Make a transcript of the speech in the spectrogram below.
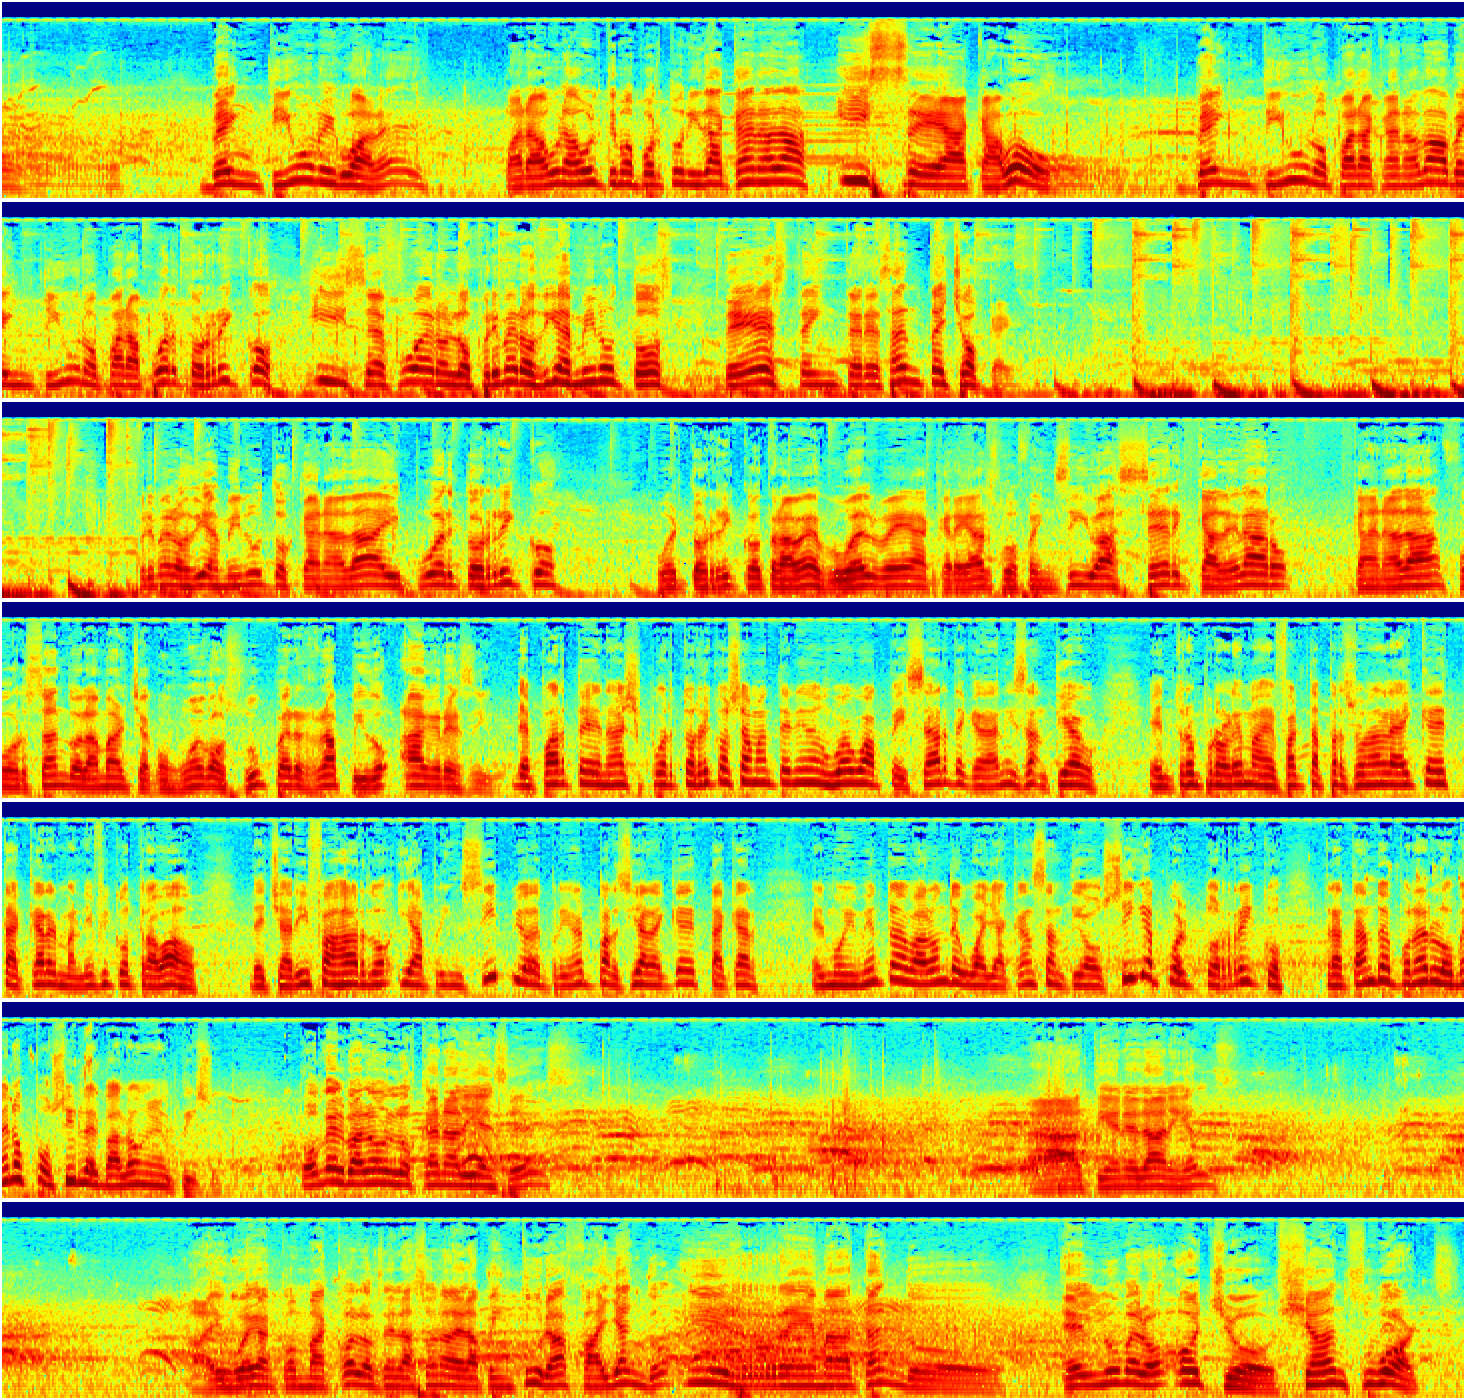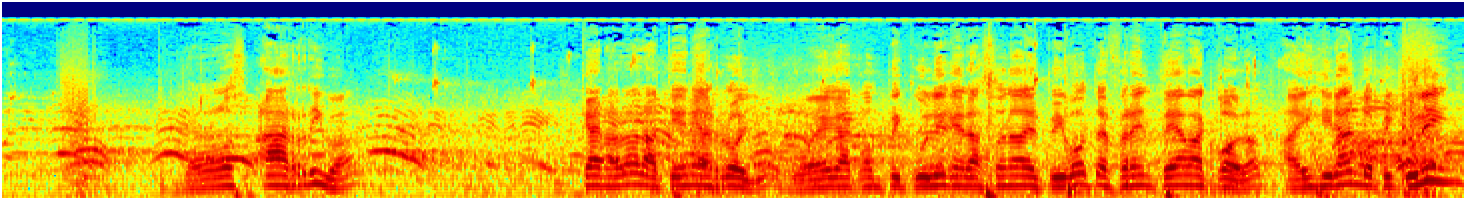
21 igual, ¿eh? Para una última oportunidad Canadá y se acabó. 21 para Canadá, 21 para Puerto Rico y se fueron los primeros 10 minutos de este interesante choque. primeros 10 minutos, Canadá y Puerto Rico. Puerto Rico otra vez vuelve a crear su ofensiva cerca del aro. Canadá forzando la marcha con juego súper rápido, agresivo. De parte de Nash, Puerto Rico se ha mantenido en juego a pesar de que Dani Santiago entró en problemas de faltas personales. Hay que destacar el magnífico trabajo de Charif Fajardo y a principio del primer parcial hay que destacar el movimiento de balón de Guayacán Santiago. Sigue Puerto Rico tratando de poner lo menos posible el balón en el piso. Con el balón los canadienses. Ya tiene Daniels. Ahí juegan con McCulloch en la zona de la pintura, fallando y rematando el número 8, Sean Swartz. Dos arriba. Canadá la tiene Arroyo. Juega con Piculín en la zona del pivote frente a McCulloch. Ahí girando Piculín,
